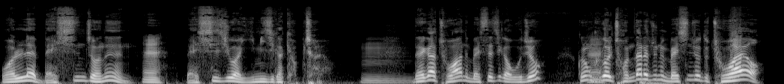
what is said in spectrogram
원래 메신저는 예, 메시지와 이미지가 겹쳐요. 음, 내가 좋아하는 메시지가 오죠? 그럼 네. 그걸 전달해주는 메신저도 좋아요.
